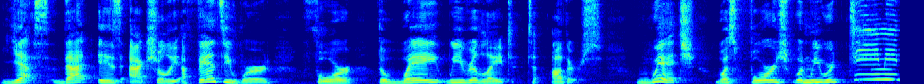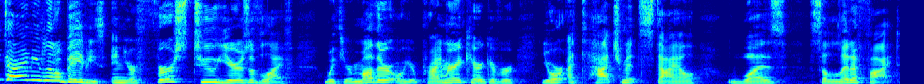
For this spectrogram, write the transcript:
Yes, that is actually a fancy word for the way we relate to others, which was forged when we were teeny tiny little babies in your first two years of life with your mother or your primary caregiver. Your attachment style was solidified.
